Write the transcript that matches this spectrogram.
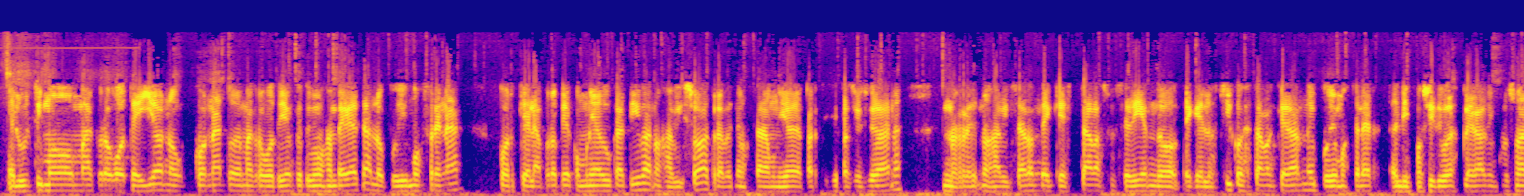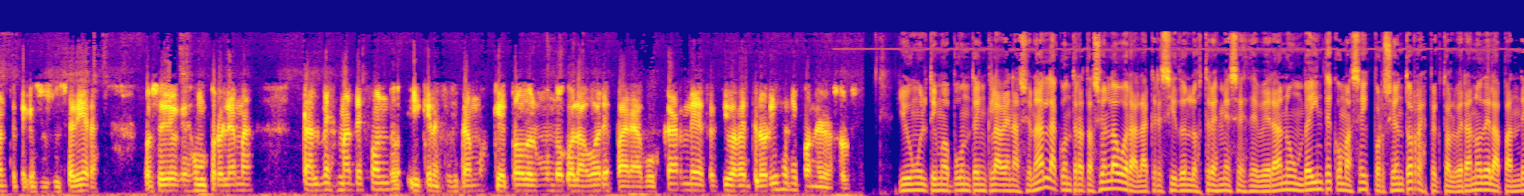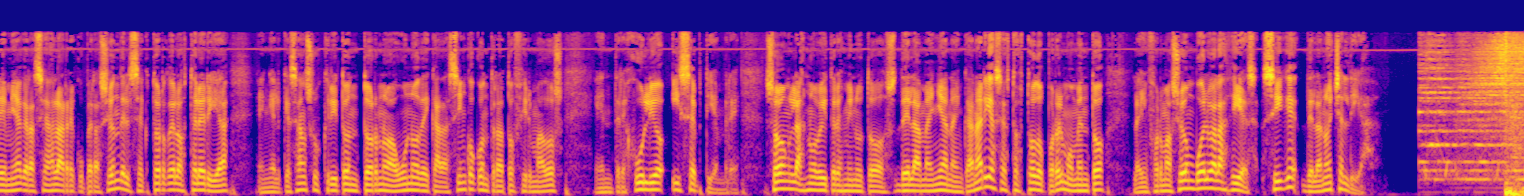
El último macrobotellón o conato de macrobotellón que tuvimos en Vegueta lo pudimos frenar porque la propia comunidad educativa nos avisó a través de nuestra unidad de participación ciudadana, nos, nos, avisaron de que estaba sucediendo, de que los chicos estaban quedando y pudimos tener el dispositivo desplegado incluso antes de que eso sucediera. Por eso digo que es un problema tal vez más de fondo y que necesitamos que todo el mundo colabore para buscarle efectivamente el origen y ponerle solución. Y un último apunte en clave nacional, la contratación laboral ha crecido en los tres meses de verano un 20,6% respecto al verano de la pandemia gracias a la recuperación del sector de la hostelería en el que se han suscrito en torno a uno de cada cinco contratos firmados entre julio y septiembre. Son las 9 y 3 minutos de la mañana en Canarias. Esto es todo por el momento. La información vuelve a las 10. Sigue de la noche al día.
